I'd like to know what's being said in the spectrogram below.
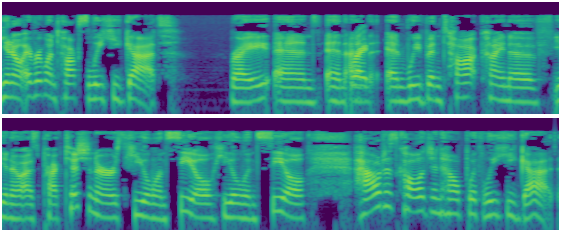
you know, everyone talks leaky gut, right? And and right. and and we've been taught kind of, you know, as practitioners, heal and seal, heal and seal. How does collagen help with leaky gut?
